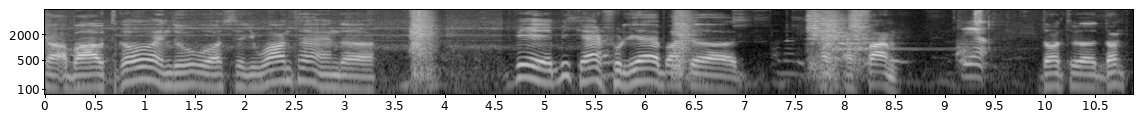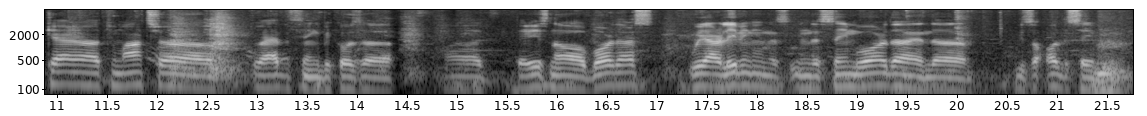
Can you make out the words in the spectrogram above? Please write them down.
about go and do what you want and uh, be be careful. Yeah, but uh, have, have fun Yeah. Don't uh, don't care uh, too much uh, to everything because uh, there is no borders. We are living in the, in the same world and it's all the same.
